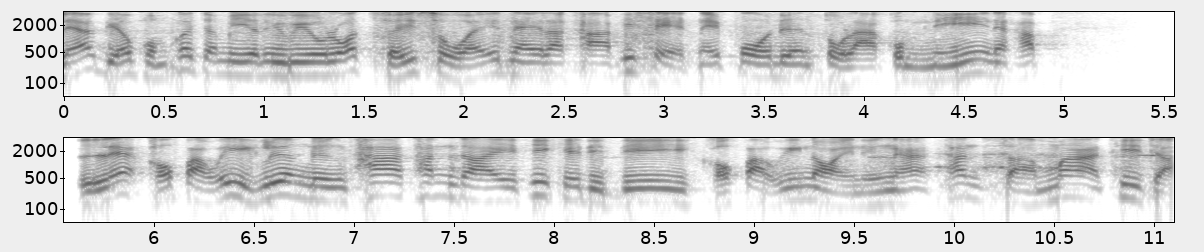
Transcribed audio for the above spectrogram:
แล้วเดี๋ยวผมก็จะมีรีวิวรถสวยๆ ในราคาพิเศษในโปรเดือนตุลาคมนี้นะครับ และขอฝากไว้อีกเรื่องหนึ่งถ้าท่านใดที่เครดิตดี ขอฝากไว้อีกหน่อยหนึ่งนะฮะท่านสามารถที่จะ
